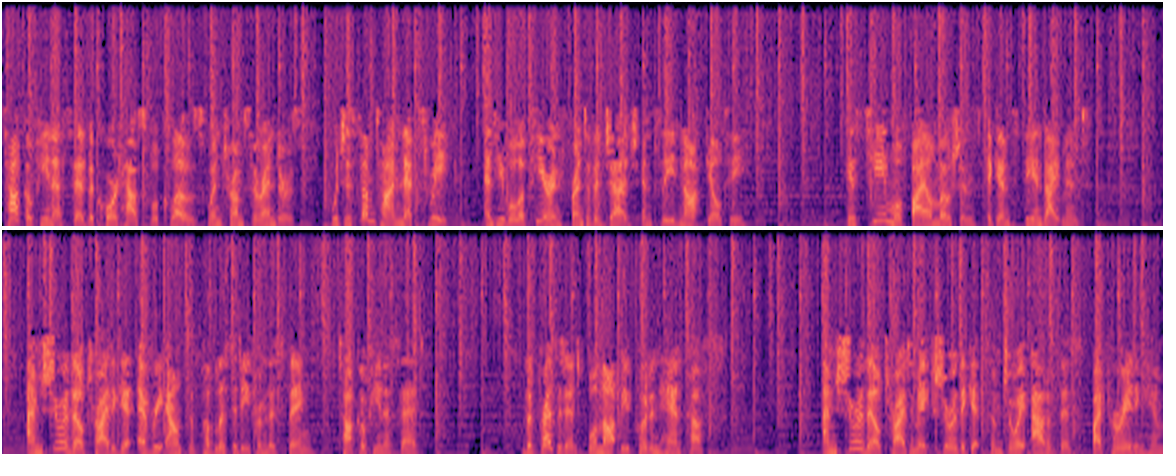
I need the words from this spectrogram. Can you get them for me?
Tacopina said the courthouse will close when Trump surrenders, which is sometime next week, and he will appear in front of a judge and plead not guilty. His team will file motions against the indictment. I'm sure they'll try to get every ounce of publicity from this thing, Tacopina said. The president will not be put in handcuffs. I'm sure they'll try to make sure they get some joy out of this by parading him.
